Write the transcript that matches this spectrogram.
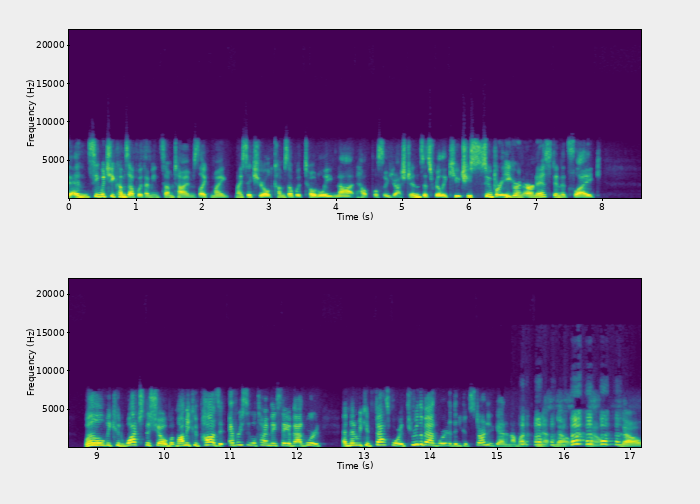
and see what she comes up with. I mean sometimes like my my six year old comes up with totally not helpful suggestions. It's really cute. She's super eager and earnest and it's like well we could watch the show but mommy could pause it every single time they say a bad word and then we could fast forward through the bad word and then you could start it again and i'm like no no no no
